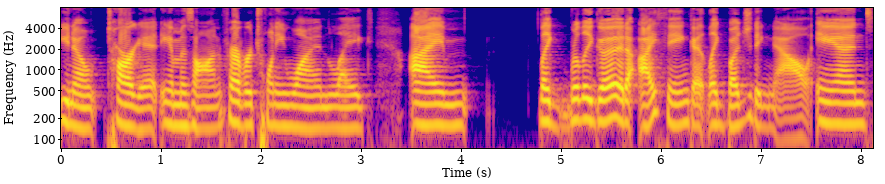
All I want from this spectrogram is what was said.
you know, Target, Amazon, Forever 21. Like I'm like really good, I think, at like budgeting now. And,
